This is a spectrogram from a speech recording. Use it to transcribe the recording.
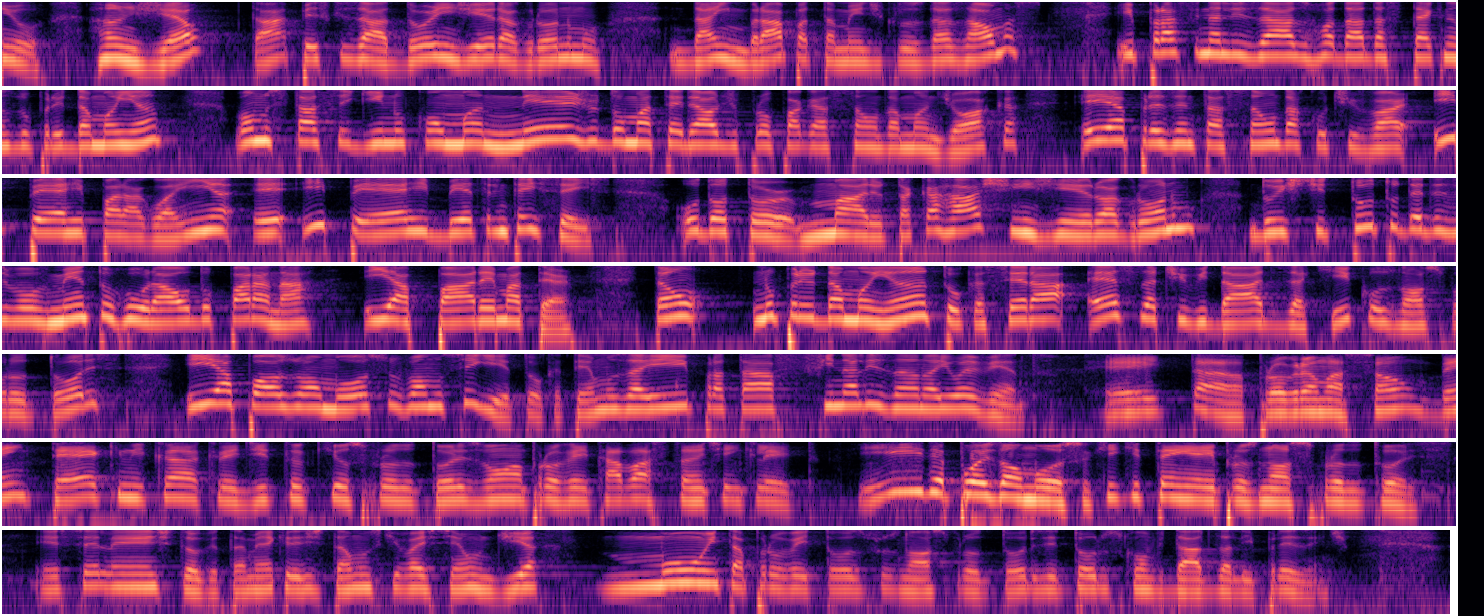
Rangel, tá? pesquisador, engenheiro agrônomo da Embrapa, também de Cruz das Almas. E para finalizar as rodadas técnicas do período da manhã, vamos estar seguindo com o manejo do material de propagação da mandioca e apresentação da cultivar IPR Paraguainha e IPR B36. O Dr. Mário Takahashi, engenheiro agrônomo do Instituto de Desenvolvimento Rural do Paraná, IAPAR Emater. Então, no período da manhã, Tuca, será essas atividades aqui com os nossos produtores e após o almoço vamos seguir, Tuca. Temos aí para estar tá finalizando aí o evento. Eita, programação bem técnica, acredito que os produtores vão aproveitar bastante, hein, Cleito? E depois do almoço, o que, que tem aí para os nossos produtores? Excelente, Doug. Também acreditamos que vai ser um dia muito aproveitoso para os nossos produtores e todos os convidados ali presentes.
